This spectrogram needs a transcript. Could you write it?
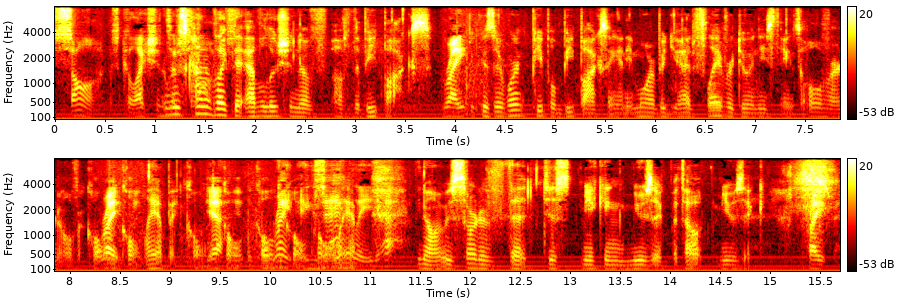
songs, collections. It was of kind of like the evolution of, of the beatbox. right, because there weren't people beatboxing anymore, but you had Flavor doing these things over and over. Cole, Right. Cold Lamping, Cole, Yeah. Cole, Cole, Right, Cole, Cole exactly, Lamp. yeah. You know, it was sort of that just making music without music. right.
